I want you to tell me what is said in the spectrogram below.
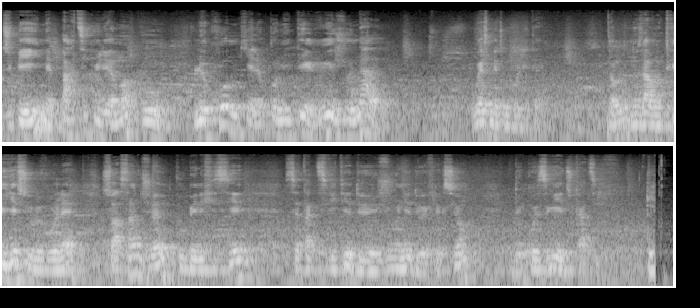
du pays, mais particulièrement pour le COM, qui est le comité régional ouest métropolitain. Donc nous avons trié sur le volet 60 jeunes pour bénéficier de cette activité de journée de réflexion, de causerie éducative.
